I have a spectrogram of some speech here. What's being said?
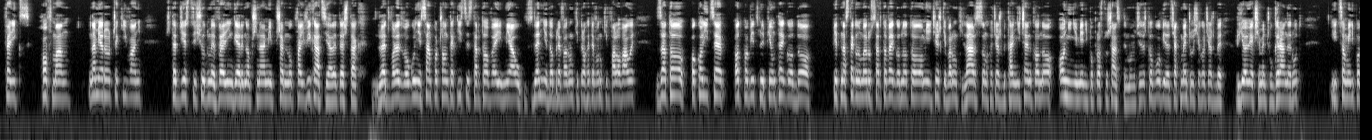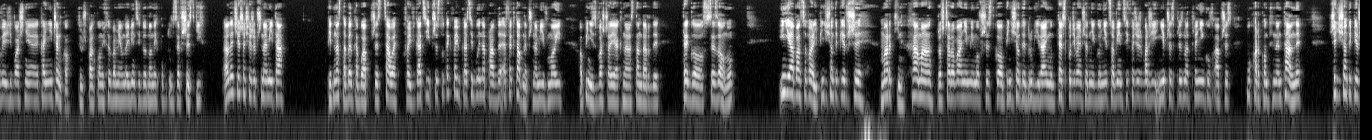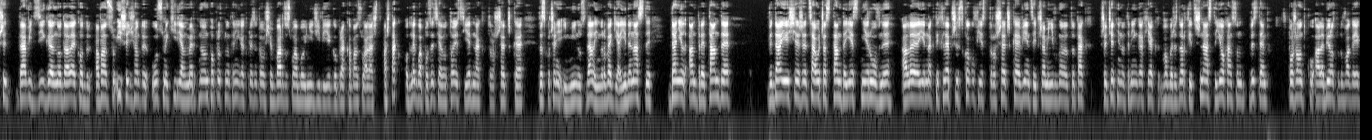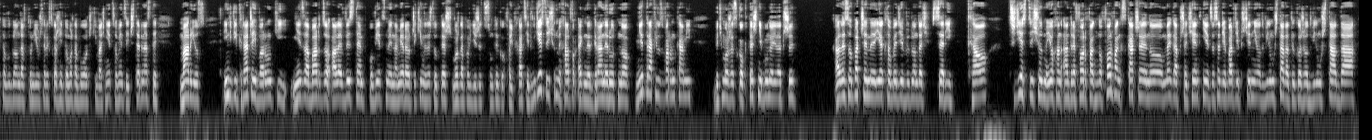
Felix Hoffman, na miarę oczekiwań. 47 Wellinger, no przynajmniej przemnął kwalifikację, ale też tak ledwo, ledwo. Ogólnie sam początek listy startowej miał względnie dobre warunki, trochę te warunki falowały, za to okolice od powiedzmy 5 do 15 numeru startowego, no to mieli ciężkie warunki. Larson, chociażby Kalniczenko, no oni nie mieli po prostu szans w tym momencie. Zresztą było widać, jak męczył się chociażby Rioju, jak się męczył Granerud i co mieli powiedzieć właśnie Kalniczenko. W tym przypadku on chyba miał najwięcej dodanych punktów ze wszystkich, ale cieszę się, że przynajmniej ta 15 belka była przez całe kwalifikacje i przez to te kwalifikacje były naprawdę efektowne, przynajmniej w mojej opinii, zwłaszcza jak na standardy tego sezonu. I nie awansowali. 51 Martin Hama, rozczarowanie mimo wszystko. 52 Raimund, też spodziewałem się od niego nieco więcej, chociaż bardziej nie przez pryzmat treningów, a przez puchar kontynentalny. 61 Dawid Ziegel, no daleko od awansu i 68 Kilian Merck, no on po prostu na treningach prezentował się bardzo słabo i nie dziwi jego brak awansu, ale aż, aż tak odległa pozycja, no to jest jednak troszeczkę zaskoczenie i minus. Dalej Norwegia, 11 Daniel Andre Tande, Wydaje się, że cały czas Tande jest nierówny, ale jednak tych lepszych skoków jest troszeczkę więcej. Przynajmniej nie wygląda to tak przeciętnie na treningach jak w Oberstdorfie. 13 Johansson, występ w porządku, ale biorąc pod uwagę jak to wygląda w turnieju czterech skoczni, to można było oczekiwać nieco więcej. 14 Marius, Indwik raczej warunki nie za bardzo, ale występ powiedzmy na miarę oczekiwań, zresztą też można powiedzieć, że to są tylko kwalifikacje. 27 Halfor Egner, Granerud, no nie trafił z warunkami, być może skok też nie był najlepszy, ale zobaczymy jak to będzie wyglądać w serii KO. 37 Johan Andre Forfang, no Forfang skacze no mega przeciętnie, w zasadzie bardziej przeciętnie od Wilmstada, tylko że od Wilmstada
